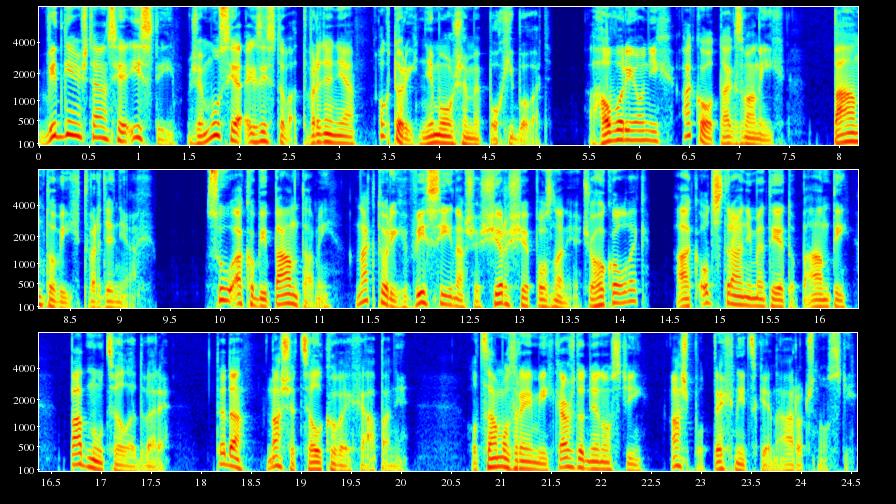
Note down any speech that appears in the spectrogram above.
Wittgenstein si je istý, že musia existovať tvrdenia, o ktorých nemôžeme pochybovať. A hovorí o nich ako o tzv. pántových tvrdeniach. Sú akoby pántami, na ktorých vysí naše širšie poznanie čohokoľvek a ak odstránime tieto pánty, padnú celé dvere. Teda naše celkové chápanie. Od samozrejmých každodenností až po technické náročnosti.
